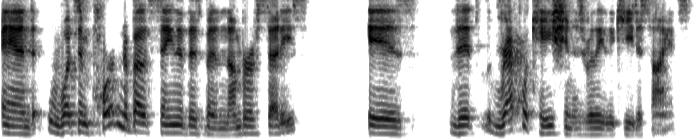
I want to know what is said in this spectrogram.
and what's important about saying that there's been a number of studies is that replication is really the key to science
